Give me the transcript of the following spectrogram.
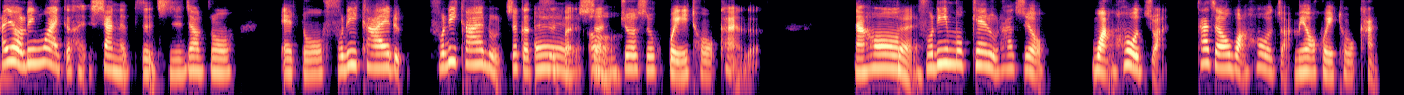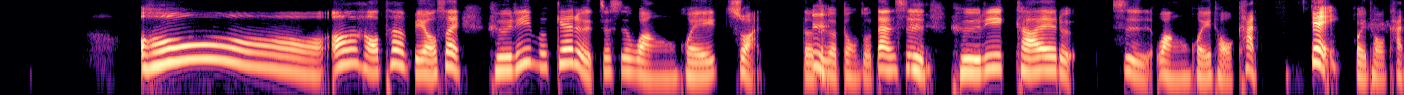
还有另外一个很像的字，其实叫做えっと、振り返る。振り返る这个字本身就是回头看了。然后，振り向ける它只有 往后转，它只有往后转，没有回头看。哦哦，好特别哦！所以振り向ける就是往回转的这个动作，嗯、但是振り返る是往回头看。对，回头看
